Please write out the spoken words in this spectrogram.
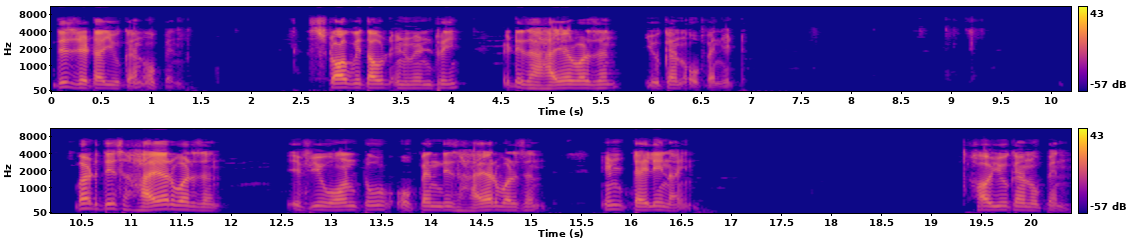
this data you can open. Stock without inventory it is a higher version you can open it but this higher version if you want to open this higher version in tally 9 how you can open?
